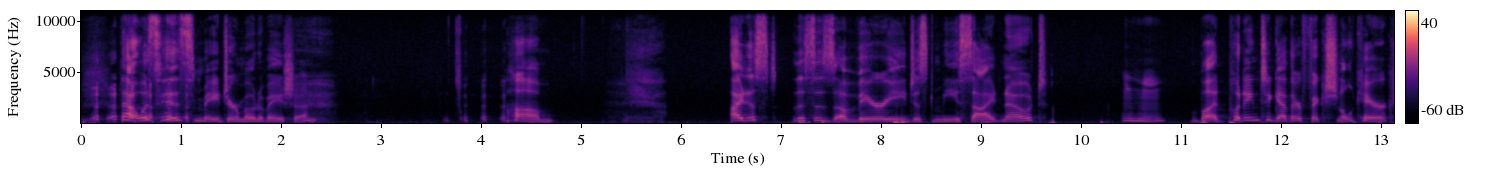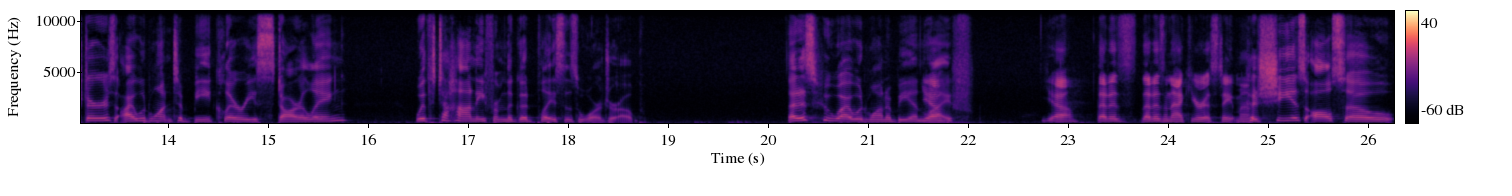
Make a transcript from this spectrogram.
that was his major motivation. Um I just this is a very just me side note, mm-hmm. but putting together fictional characters, I would want to be Clarice Starling with Tahani from The Good Places wardrobe. That is who I would want to be in Yeah. life Yeah, that is that is an accurate statement. because she is also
